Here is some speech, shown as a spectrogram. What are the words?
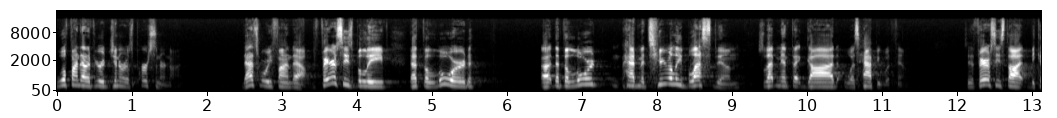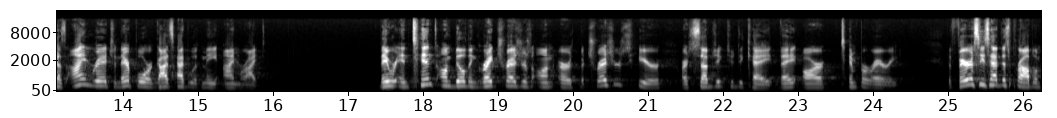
we'll find out if you're a generous person or not. That's where we find out. The Pharisees believed that the Lord, uh, that the Lord had materially blessed them, so that meant that God was happy with them. See, the Pharisees thought, because I'm rich and therefore God's happy with me, I'm right. They were intent on building great treasures on earth, but treasures here are subject to decay. They are temporary. The Pharisees had this problem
